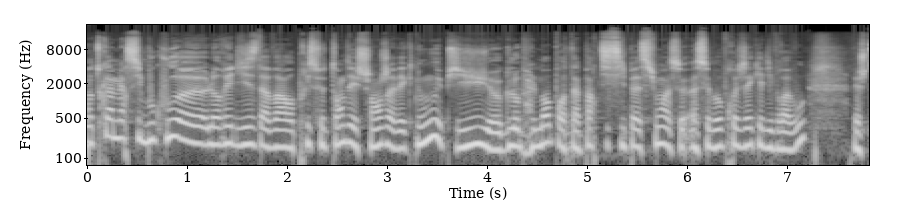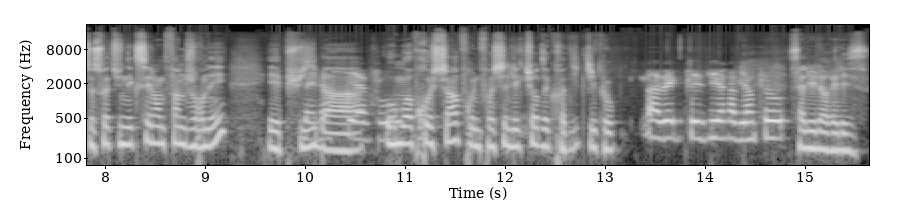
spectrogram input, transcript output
En tout cas, merci beaucoup, euh, d'avoir pris ce temps d'échange avec nous, et puis euh, globalement pour ta participation à ce, beau projet qui est Livre à vous. Je te souhaite une excellente fin de journée, et puis ben, bah, au mois prochain pour une prochaine lecture de chronique, du coup. Avec plaisir, à bientôt. Salut, Laure-Élise.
